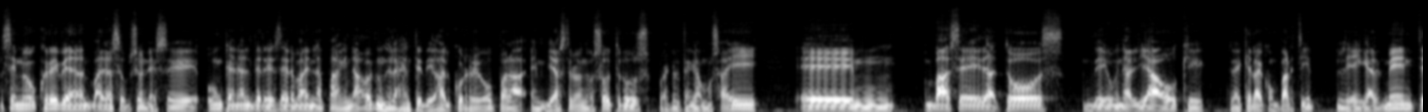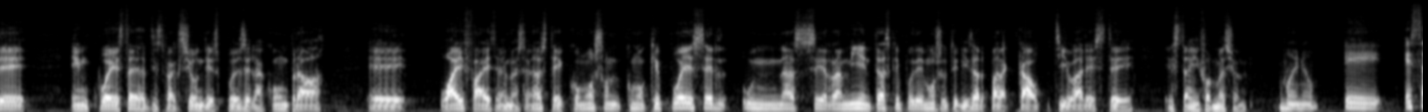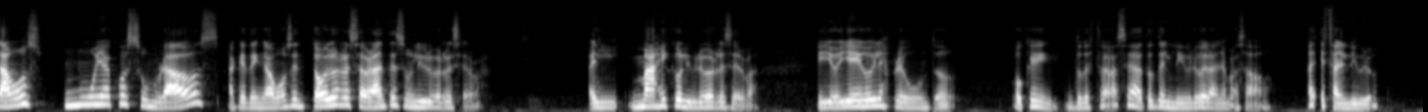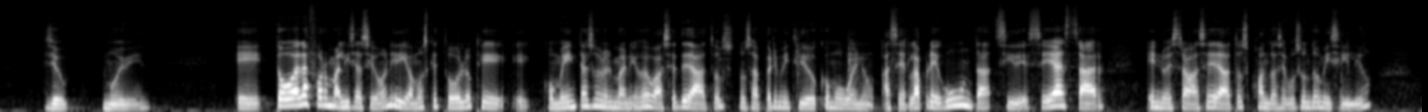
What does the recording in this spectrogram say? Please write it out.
se me ocurren varias opciones. Eh, un canal de reserva en la página web donde la gente deja el correo para enviárselo a nosotros, para que lo tengamos ahí. Em, base de datos de un aliado que la quiera compartir legalmente, encuesta de satisfacción después de la compra, eh, Wi-Fi, también mencionaste, ¿cómo son, cómo qué puede ser unas herramientas que podemos utilizar para cautivar este, esta información? Bueno, eh, estamos muy acostumbrados a que tengamos en todos los restaurantes un libro de reserva. El mágico libro de reserva. Y yo llego y les pregunto, ok, ¿dónde está la base de datos del libro del año pasado? está en el libro. Yo, muy bien. Eh, toda la formalización y digamos que todo lo que eh, comenta sobre el manejo de bases de datos nos ha permitido como, bueno, hacer la pregunta si desea estar en nuestra base de datos cuando hacemos un domicilio,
